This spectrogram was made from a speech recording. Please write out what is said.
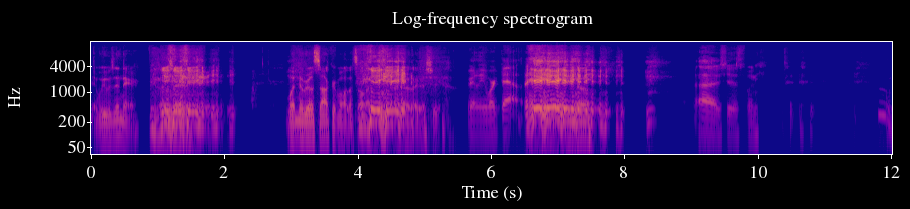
and we was in there. You know what I'm saying? Wasn't a real soccer ball. That's all. I, knew. I like that shit. Really worked out. you Ah, shit, is funny.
